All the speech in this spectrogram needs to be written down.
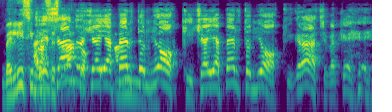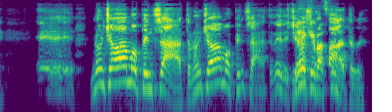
Bellissimo Alessandro, ci hai aperto gli occhi, ci hai aperto gli occhi, grazie perché eh, non ci avevamo pensato, non ci avevamo pensato. Vedi, lei, che va sempre,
